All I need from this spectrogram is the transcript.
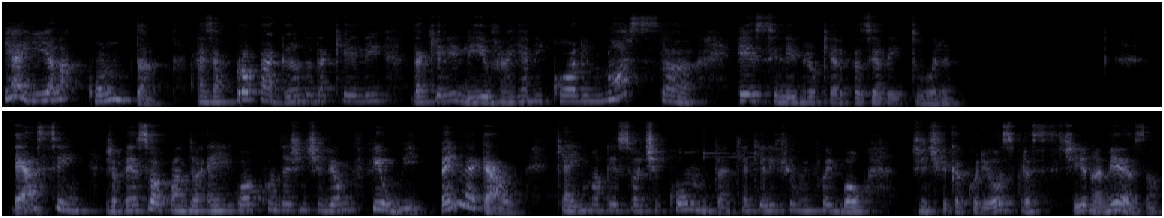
E aí ela conta, faz a propaganda daquele, daquele livro. Aí a Nicole, nossa, esse livro eu quero fazer a leitura. É assim. Já pensou quando é igual quando a gente vê um filme bem legal, que aí uma pessoa te conta que aquele filme foi bom. A gente fica curioso para assistir, não é mesmo?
